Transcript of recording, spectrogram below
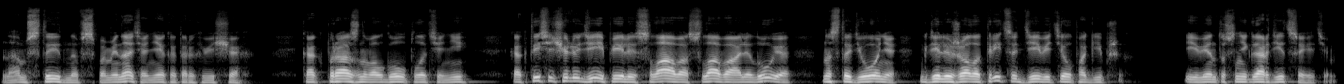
«Нам стыдно вспоминать о некоторых вещах как праздновал гол Платини, как тысячи людей пели «Слава, слава, аллилуйя» на стадионе, где лежало 39 тел погибших. Ювентус не гордится этим.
